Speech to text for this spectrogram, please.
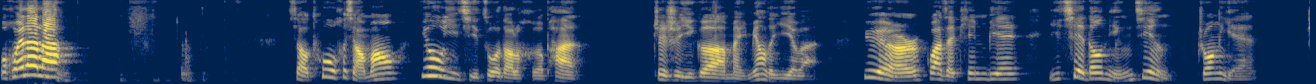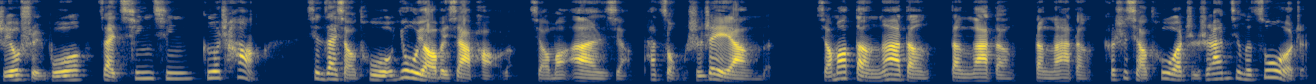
我回来了！”小兔和小猫又一起坐到了河畔。这是一个美妙的夜晚，月儿挂在天边，一切都宁静庄严，只有水波在轻轻歌唱。现在小兔又要被吓跑了。小猫暗暗想：它总是这样的。小猫等啊等，等啊等，等啊等，可是小兔啊，只是安静的坐着，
